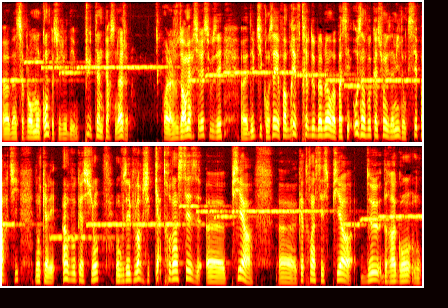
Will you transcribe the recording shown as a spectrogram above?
euh, bah, simplement mon compte, parce que j'ai des putains de personnages. Voilà, je vous en remercierai si vous avez euh, des petits conseils. Enfin bref, trêve de blabla, on va passer aux invocations les amis. Donc c'est parti. Donc allez, invocation. Donc vous avez pu voir que j'ai 96 euh, pierres. 96 euh, pierres de dragon. Donc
